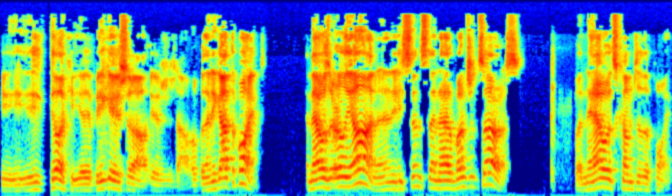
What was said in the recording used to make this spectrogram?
He, he look, he big but then he got the point, and that was early on, and he since then had a bunch of sorrows. But now it's come to the point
